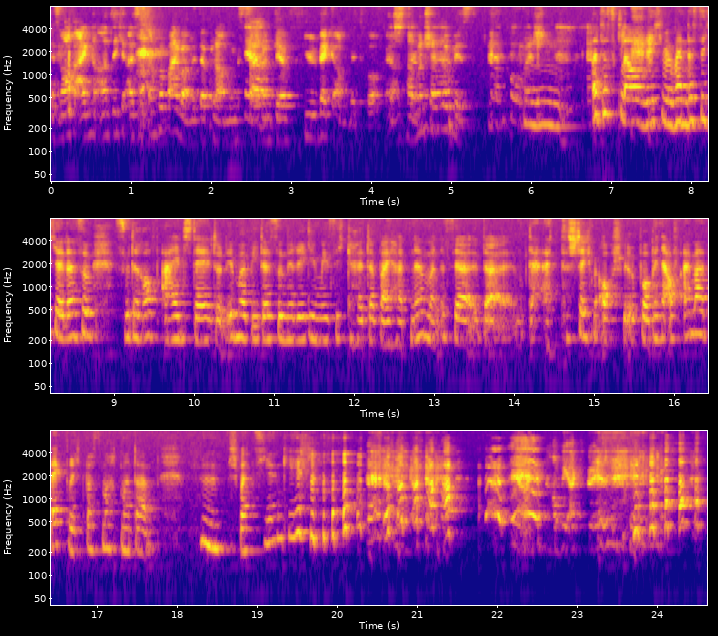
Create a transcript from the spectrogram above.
Es war auch eigenartig, als es dann vorbei war mit der Planungszeit ja. und der fiel weg am Mittwoch. Ja. Das hat man schon vermisst. komisch. Mhm. Das glaube ich, wenn man das sich ja da so, so darauf einstellt und immer wieder so eine Regelmäßigkeit dabei hat. Ne? Man ist ja da, da das stelle ich mir auch schwierig vor. Wenn er auf einmal wegbricht, was macht man dann? Hm, spazieren gehen? ja, genau wie aktuell.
